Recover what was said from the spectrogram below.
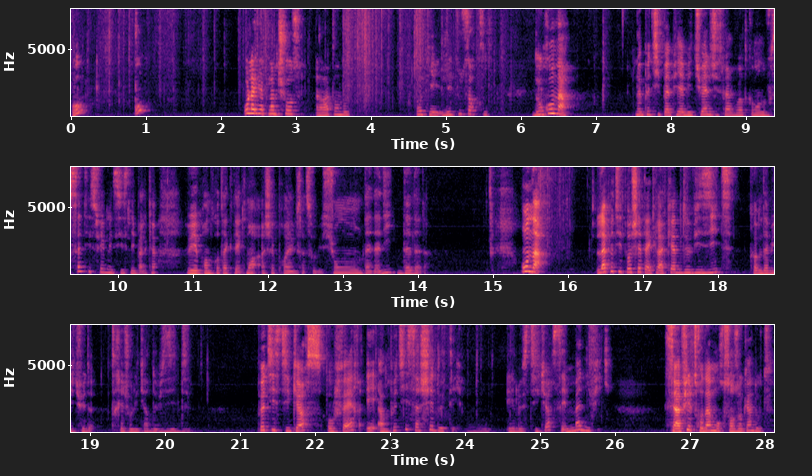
Oh Oh Oh là, il y a plein de choses. Alors, attendez. Ok, j'ai tout sorti. Donc, on a le petit papier habituel, j'espère que votre commande vous satisfait, mais si ce n'est pas le cas, veuillez prendre contact avec moi. À chaque problème, sa solution. Dadadi, dadada. On a la petite pochette avec la carte de visite, comme d'habitude. Très jolie carte de visite. Petit stickers offert et un petit sachet de thé. Et le sticker, c'est magnifique. C'est un filtre d'amour, sans aucun doute.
